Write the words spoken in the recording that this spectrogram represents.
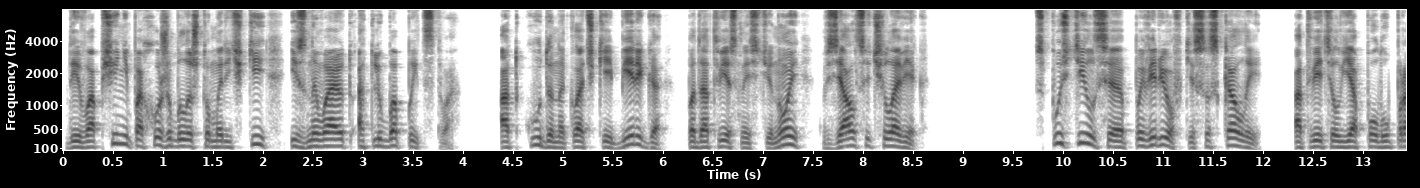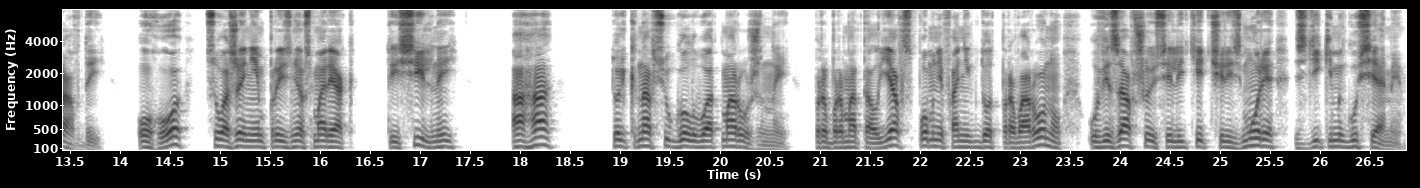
Да и вообще не похоже было, что морячки изнывают от любопытства. Откуда на клочке берега под отвесной стеной взялся человек? «Спустился по веревке со скалы», — ответил я полуправдой. «Ого!» — с уважением произнес моряк. «Ты сильный». «Ага, только на всю голову отмороженный», — пробормотал я, вспомнив анекдот про ворону, увязавшуюся лететь через море с дикими гусями.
